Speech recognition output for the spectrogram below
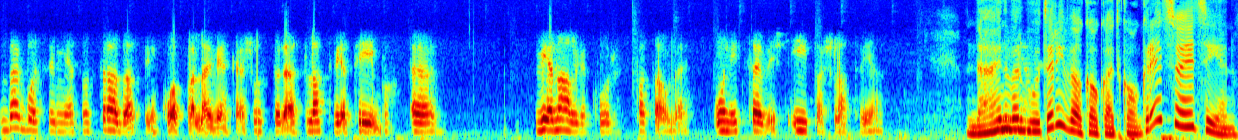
darbosimies un strādāsim kopā, lai vienkārši uzturētu latvietību uh, vienalga, kur pasaulē un it sevišķi īpaši Latvijā. Daina, varbūt arī vēl kaut kādu konkrētu sveicienu.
